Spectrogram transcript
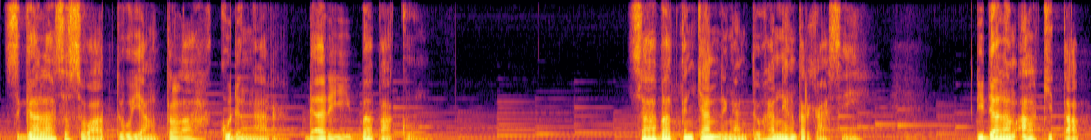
segala sesuatu yang telah kudengar dari Bapakku. Sahabat kencan dengan Tuhan yang terkasih, di dalam Alkitab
